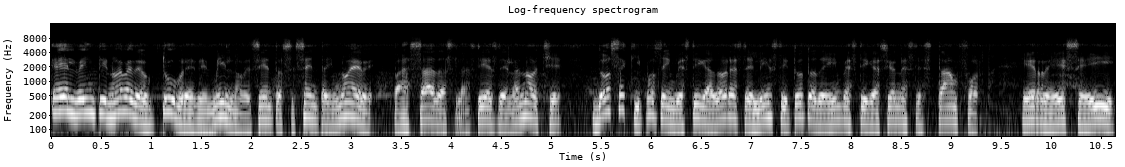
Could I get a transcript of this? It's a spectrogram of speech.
El 29 de octubre de 1969, pasadas las 10 de la noche, dos equipos de investigadores del Instituto de Investigaciones de Stanford, RSI,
